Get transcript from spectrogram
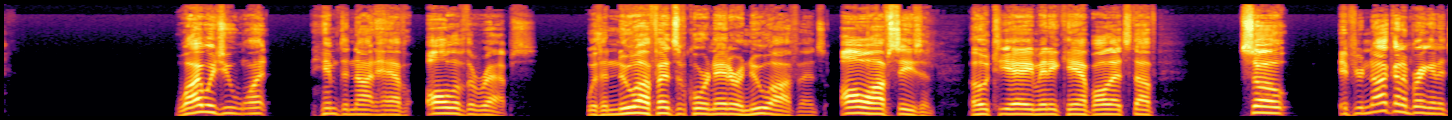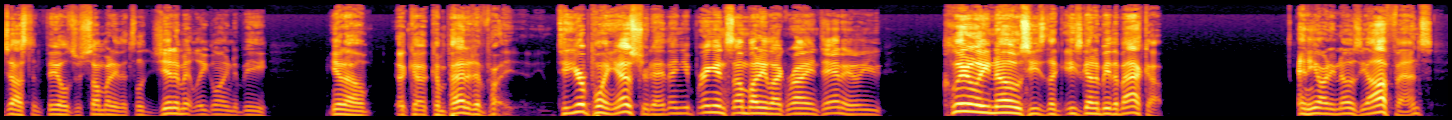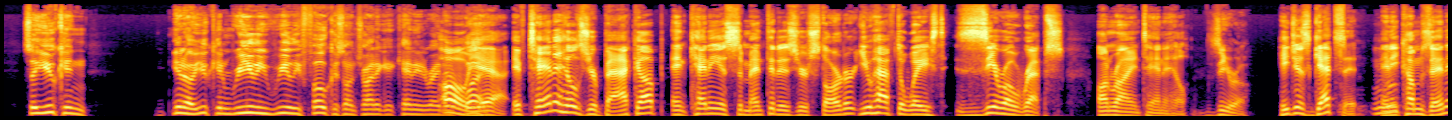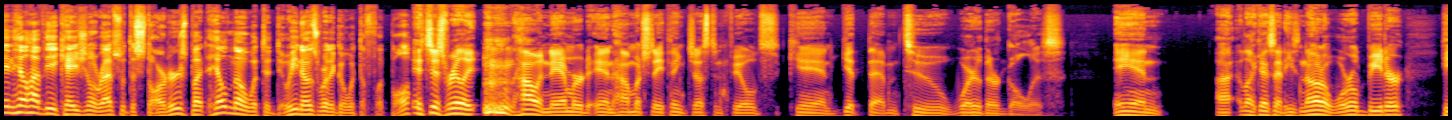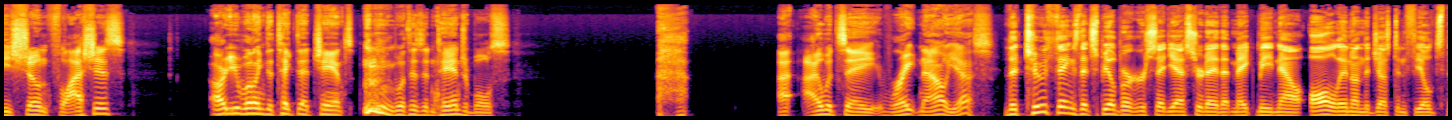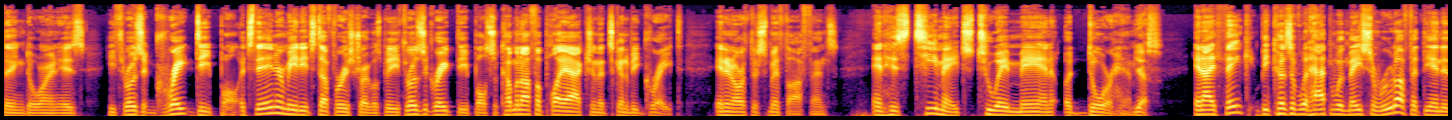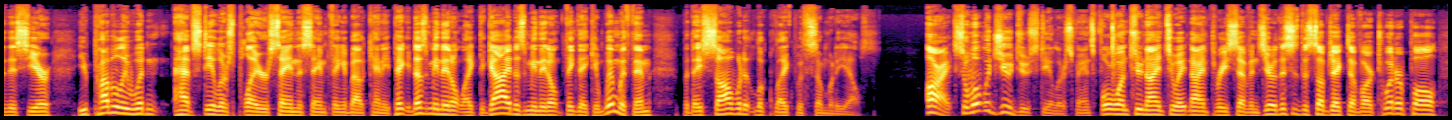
why would you want him to not have all of the reps with a new offensive coordinator, a new offense, all off season, OTA, minicamp, all that stuff. So if you're not going to bring in a Justin Fields or somebody that's legitimately going to be, you know, a, a competitive, to your point yesterday, then you bring in somebody like Ryan Tannehill, who clearly knows he's the he's going to be the backup, and he already knows the offense, so you can. You know, you can really, really focus on trying to get Kenny ready to Oh play. yeah, if Tannehill's your backup and Kenny is cemented as your starter, you have to waste zero reps on Ryan Tannehill. Zero. He just gets it, and Mm-hmm. he comes in and he'll have the occasional reps with the starters, but he'll know what to do. He knows where to go with the football. It's just really how enamored and how much they think Justin Fields can get them to where their goal is. And uh, like I said, he's not a world beater. He's shown flashes. Are you willing to take that chance with his intangibles? I, I would say right now, yes. The two things that Spielberger said yesterday that make me now all in on the Justin Fields thing, Dorin, is he throws a great deep ball. It's the intermediate stuff where he struggles, but he throws a great deep ball. So coming off a play action, that's going to be great in an Arthur Smith offense. And his teammates, to a man, adore him. Yes. And I think because of what happened with Mason Rudolph at the end of this year, you probably wouldn't have Steelers players saying the same thing about Kenny Pickett. Doesn't mean they don't like the guy, doesn't mean they don't think they can win with him, but they saw what it looked like with somebody else. All right, so what would you do, Steelers fans? 412 928 9370. This is the subject of our Twitter poll.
